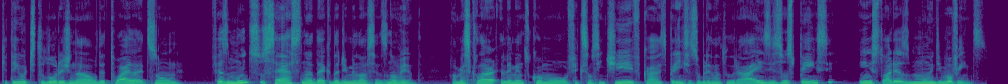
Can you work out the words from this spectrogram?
que tem o título original The Twilight Zone, fez muito sucesso na década de 1990, ao mesclar elementos como ficção científica, experiências sobrenaturais e suspense em histórias muito envolventes.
